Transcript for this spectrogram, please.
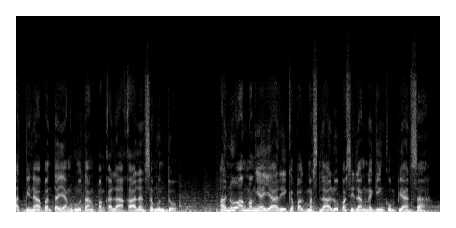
at binabantayang rutang pangkalakalan sa mundo, ano ang mangyayari kapag mas lalo pa silang naging kumpiyansa?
